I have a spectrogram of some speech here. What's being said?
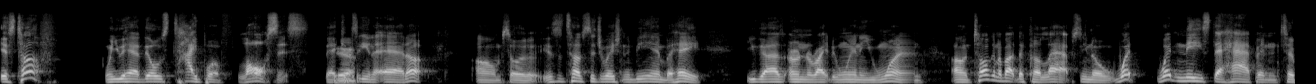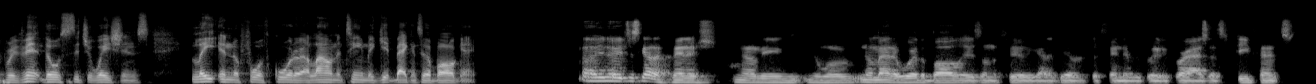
it's tough when you have those type of losses that yeah. continue to add up. Um, so it's a tough situation to be in. But hey, you guys earned the right to win and you won. Um, talking about the collapse, you know, what what needs to happen to prevent those situations late in the fourth quarter, allowing the team to get back into a ball game? No, you know, you just got to finish. You know, I mean, you know, no matter where the ball is on the field, you got to be able to defend everybody grabs as defense.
